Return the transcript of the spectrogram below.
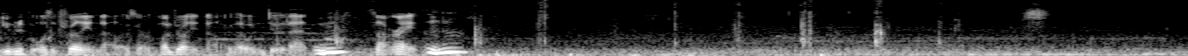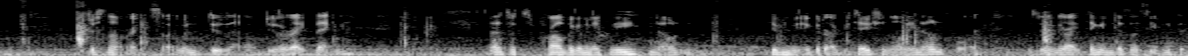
Even if it was a trillion dollars or a quadrillion dollars, I wouldn't do that. Mm-hmm. It's not right. Mm-hmm. It's just not right, so I wouldn't do that. I would do the right thing. That's what's probably going to make me known, giving me a good reputation I'll be known for, is doing the right thing in business, even if it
